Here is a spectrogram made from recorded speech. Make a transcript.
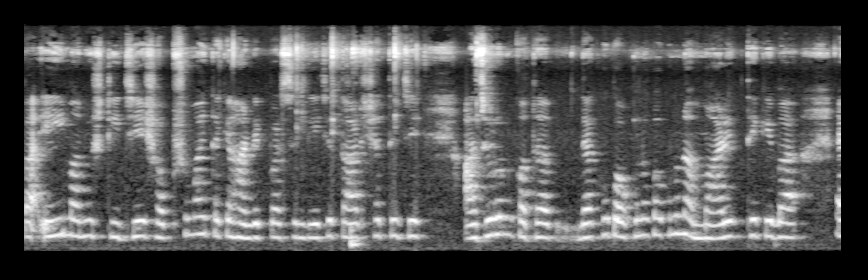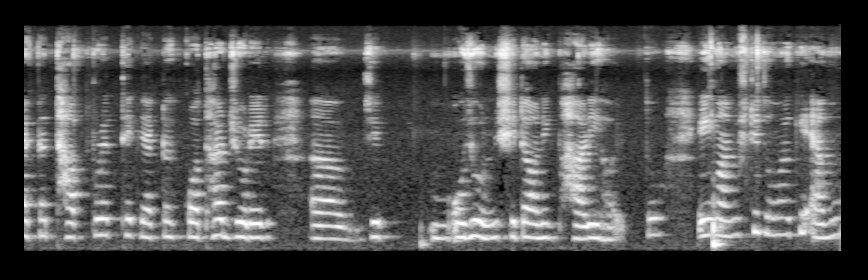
বা এই মানুষটি যে সবসময় তাকে হান্ড্রেড পার্সেন্ট দিয়েছে, তার সাথে যে আচরণ কথা, দেখো কখনো কখনো না মারের থেকে বা একটা থাপ্পড়ের থেকে একটা কথার জোরের যে ওজন সেটা অনেক ভারী হয়। তো এই মানুষটি তোমাকে এমন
